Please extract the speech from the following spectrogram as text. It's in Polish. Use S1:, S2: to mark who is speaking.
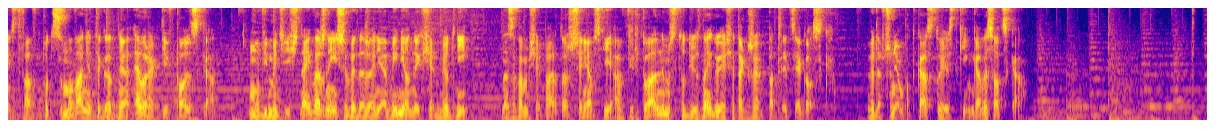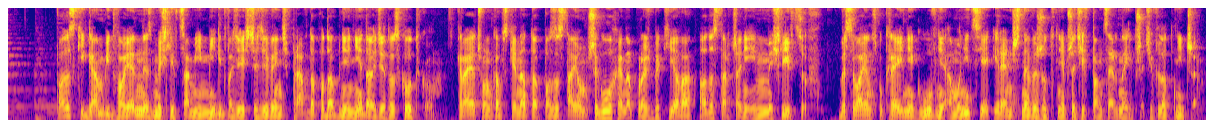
S1: Państwa w podsumowaniu tygodnia Euractiv Polska. Omówimy dziś najważniejsze wydarzenia minionych siedmiu dni. Nazywam się Bartosz Sieniawski, a w wirtualnym studiu znajduje się także Patrycja Gosk. Wydawczynią podcastu jest Kinga Wysocka. Polski gambit wojenny z myśliwcami MiG-29 prawdopodobnie nie dojdzie do skutku. Kraje członkowskie NATO pozostają przygłuche na prośbę Kijowa o dostarczenie im myśliwców, wysyłając Ukrainie głównie amunicję i ręczne wyrzutnie przeciwpancerne i przeciwlotnicze.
